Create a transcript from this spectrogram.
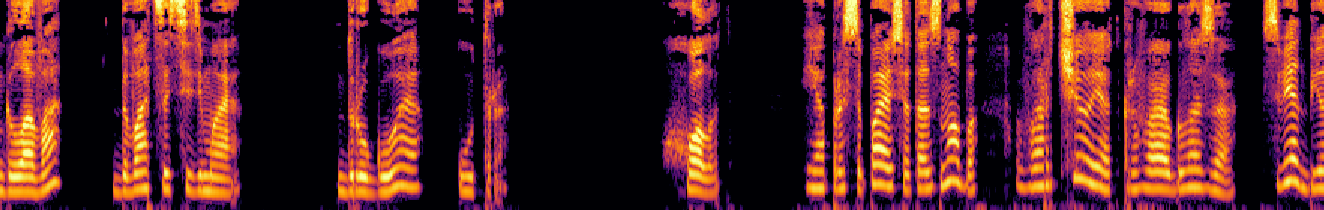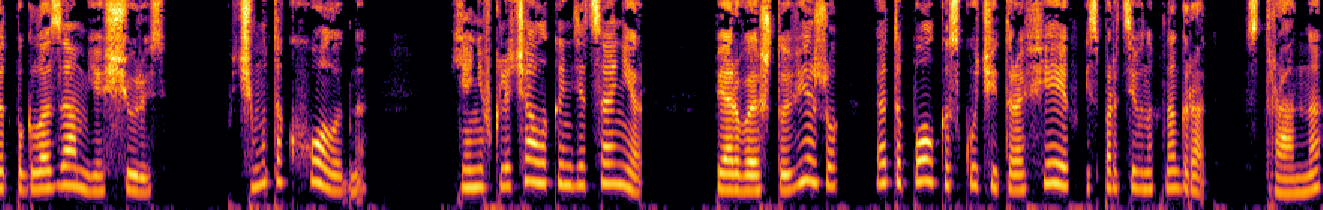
Глава двадцать седьмая. Другое утро. Холод. Я просыпаюсь от озноба, ворчу и открываю глаза. Свет бьет по глазам, я щурюсь. Почему так холодно? Я не включала кондиционер. Первое, что вижу, это полка с кучей трофеев и спортивных наград. Странно.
